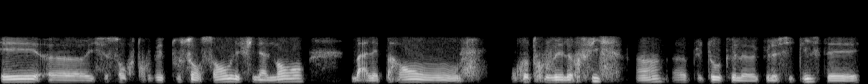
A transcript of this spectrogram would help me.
et euh, ils se sont retrouvés tous ensemble. Et finalement, bah, les parents ont, ont retrouvé leur fils, hein, plutôt que le, que le cycliste, et,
